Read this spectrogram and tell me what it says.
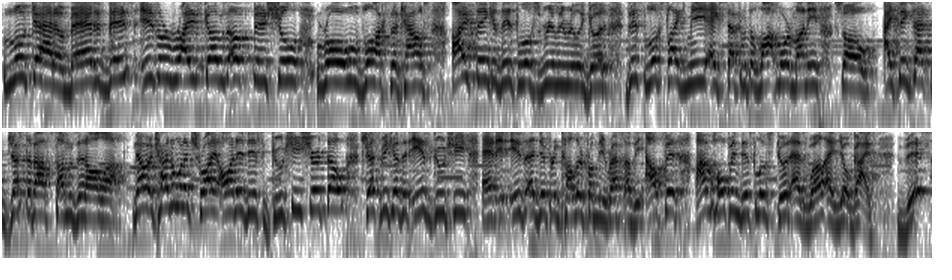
look at him, man. This is a Rice Gums official Roblox account. I I think this looks really, really good. This looks like me, except with a lot more money. So I think that just about sums it all up. Now, I kind of want to try on this Gucci shirt, though, just because it is Gucci and it is a different color from the rest of the outfit. I'm hoping this looks good as well. And yo, guys, this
